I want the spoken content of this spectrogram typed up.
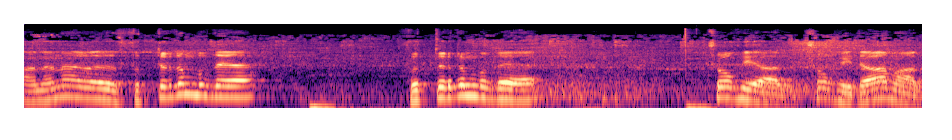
Anana fıttırdım burada ya. Fıttırdım burada ya. Çok iyi abi. Çok iyi. Devam abi.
